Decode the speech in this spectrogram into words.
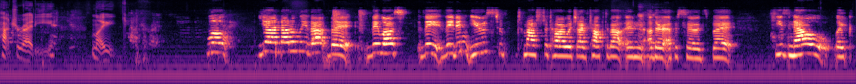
Pacioretty. Like Well, yeah, not only that, but they lost. They they didn't use T- Tomas Tatar, which I've talked about in Mhm. other episodes, but he's now like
